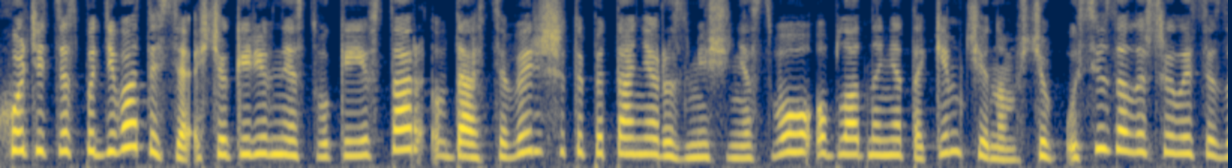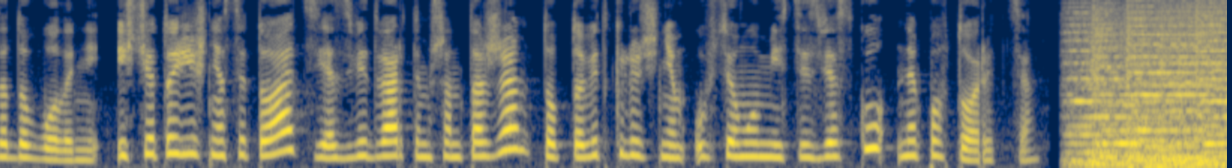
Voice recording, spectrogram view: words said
Хочеться сподіватися, що керівництву Київстар вдасться вирішити питання розміщення свого обладнання таким чином, щоб усі залишилися задоволені, і що торішня ситуація з відвертим шантажем, тобто відключенням у всьому місті зв'язку, не повториться. Thank you.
